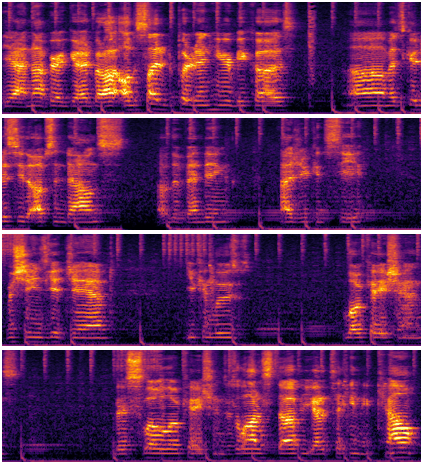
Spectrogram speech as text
yeah, not very good. But I, I decided to put it in here because um, it's good to see the ups and downs of the vending. As you can see, machines get jammed. You can lose locations. There's slow locations. There's a lot of stuff you got to take into account.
